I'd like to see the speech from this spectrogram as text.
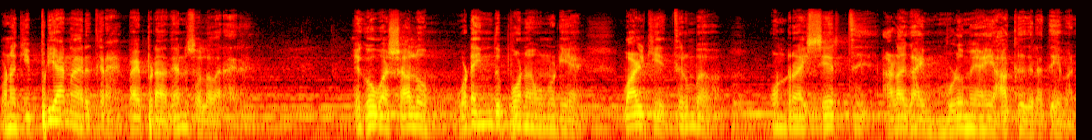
உனக்கு இப்படியா நான் இருக்கிறேன் பயப்படாதேன்னு சொல்ல வர்றாரு. எகோவா ஷாலோம் உடைந்து போன உன்னுடைய வாழ்க்கையை திரும்ப ஒன்றாய் சேர்த்து அழகாய் முழுமையாய் ஆக்குகிற தேவன்.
